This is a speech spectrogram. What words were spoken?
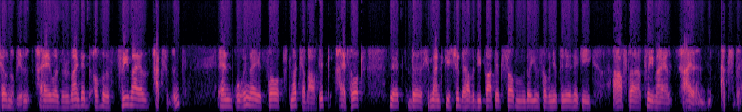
Chernobyl, I was reminded of a Three Mile accident. And when I thought much about it, I thought that the humanity should have departed from the use of nuclear energy after Three Mile Island accident.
